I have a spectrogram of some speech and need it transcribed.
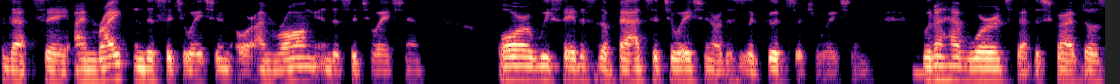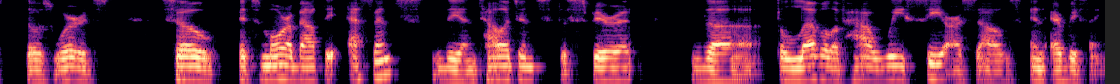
that say I'm right in this situation or I'm wrong in this situation, or we say this is a bad situation or this is a good situation. We don't have words that describe those those words. So it's more about the essence, the intelligence, the spirit, the the level of how we see ourselves in everything.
